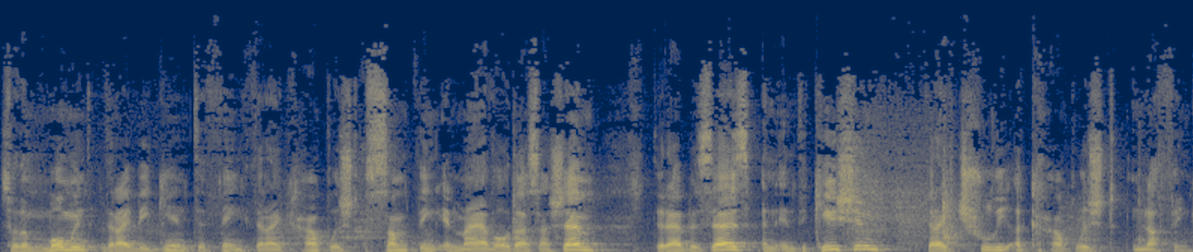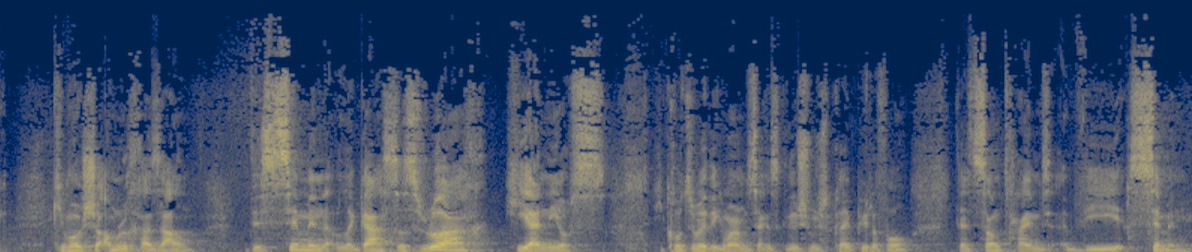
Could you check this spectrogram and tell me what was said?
So the moment that I begin to think that I accomplished something in my avodas Hashem, the Rebbe says an indication that I truly accomplished nothing. Kimosha Amru Chazal, the simin legasus ruach hianios. He quotes away the Gemara in Kedushin, which is quite beautiful, that sometimes the simin,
